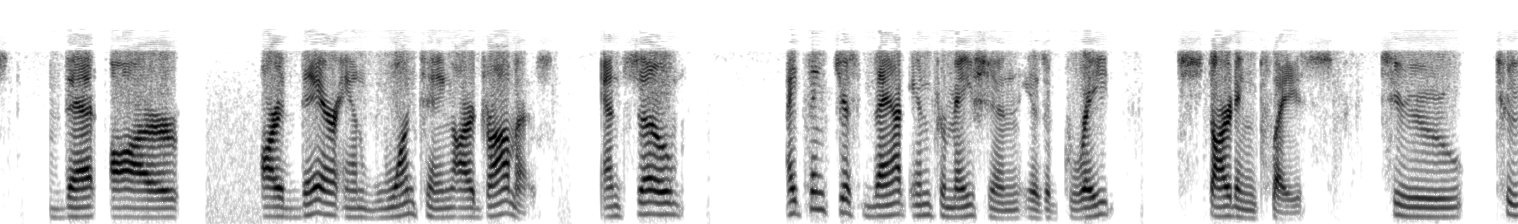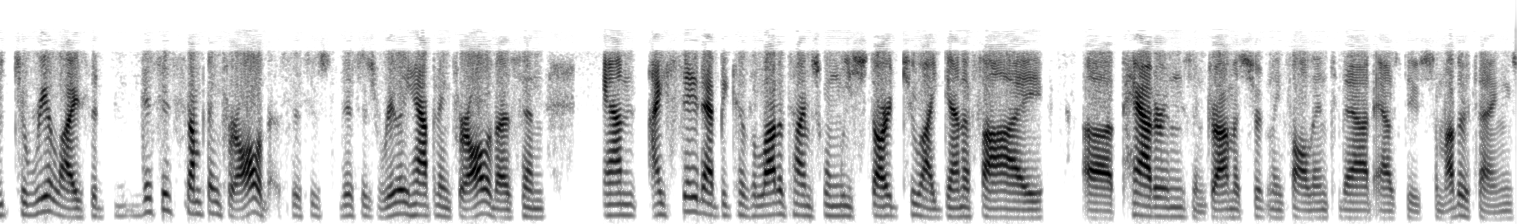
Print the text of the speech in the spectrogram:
that are are there and wanting our dramas. And so I think just that information is a great starting place to to to realize that this is something for all of us. This is this is really happening for all of us and and I say that because a lot of times when we start to identify uh, patterns, and dramas certainly fall into that, as do some other things,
